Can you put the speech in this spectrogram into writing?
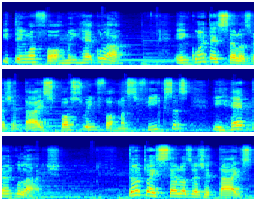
e têm uma forma irregular, enquanto as células vegetais possuem formas fixas e retangulares. Tanto as células vegetais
